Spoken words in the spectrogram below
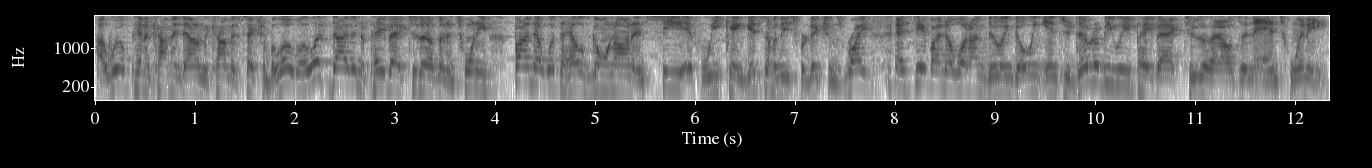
I will pin a comment down in the comment section below. Well, let's dive into Payback 2020, find out what the hell's going on, and see if we can get some of these predictions right, and see if I know what I'm doing going into WWE Payback 2020.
